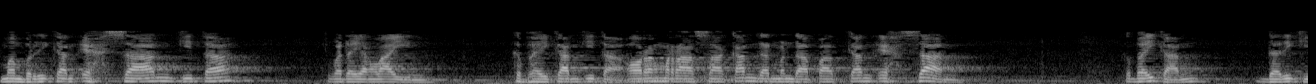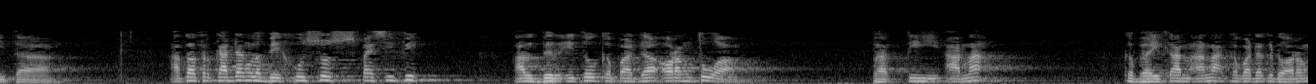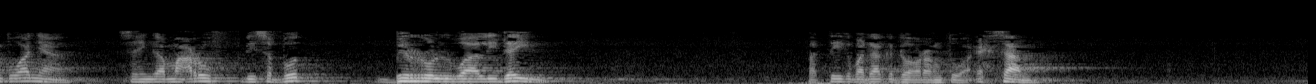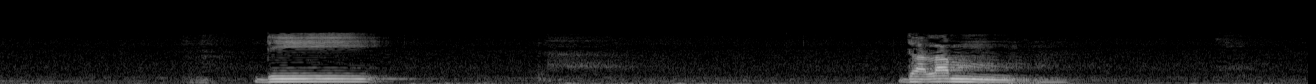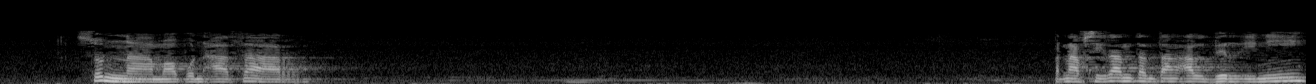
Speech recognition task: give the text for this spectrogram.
memberikan ihsan kita kepada yang lain. Kebaikan kita, orang merasakan dan mendapatkan ihsan. Kebaikan dari kita atau terkadang lebih khusus spesifik. Albir itu kepada orang tua. Bakti anak kebaikan anak kepada kedua orang tuanya. Sehingga ma'ruf disebut birrul walidain. Bakti kepada kedua orang tua. Ihsan. Di dalam sunnah maupun asar penafsiran tentang albir ini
